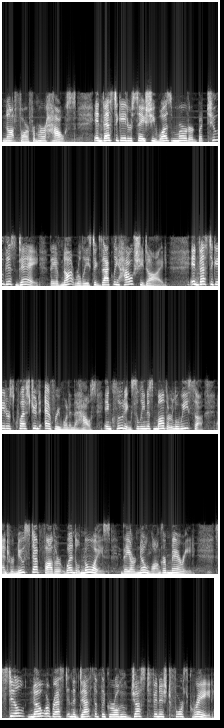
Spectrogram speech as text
not far from her house. Investigators say she was murdered, but to this day, they have not released exactly how she died. Investigators questioned everyone in the house, including Celina's mother, Louisa, and her new stepfather, Wendell Noyes. They are no longer married. Still, no arrest in the death of the girl who just finished fourth grade,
